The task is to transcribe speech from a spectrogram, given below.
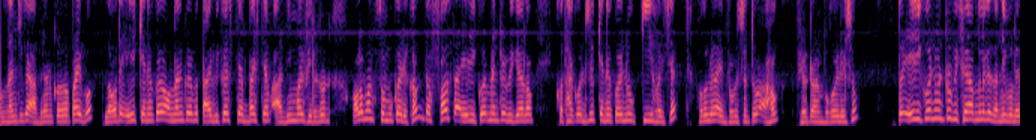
অনলাইন যোগে আবেদন কৰিব পাৰিব। লগতে এই কেনেকৈ অনলাইন কৰিব তাৰ বিষয়ে ষ্টেপ বাই ষ্টেপ আজি মই ভিডিঅ'টোত অলপমান চমুকৈ দেখুৱাম। তো ফাৰ্ষ্ট এই ৰিকুৱাৰমেণ্টৰ বিষয়ে অলপ কথা কৈ দিছোঁ কেনেকৈনো কি হৈছে। সকলোবিলাক ইনফৰ্মেশ্যনটো আহক ভিডিঅ'টো আৰম্ভ কৰি লৈছোঁ। তো এই ৰিকুৱাৰমেণ্টৰ বিষয়ে আপোনালোকে জানিবলৈ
